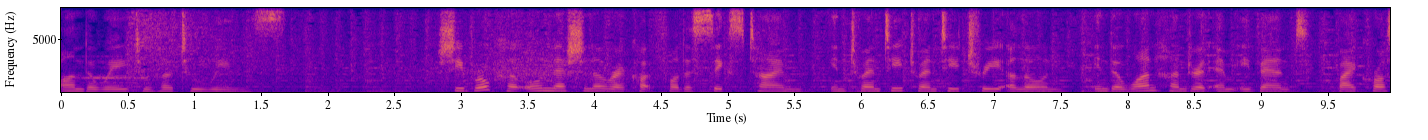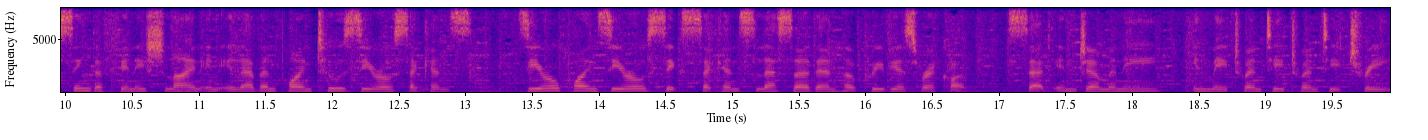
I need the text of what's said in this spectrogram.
on the way to her two wins. She broke her own national record for the sixth time in 2023 alone in the 100m event by crossing the finish line in 11.20 seconds, 0.06 seconds lesser than her previous record, set in Germany in May 2023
